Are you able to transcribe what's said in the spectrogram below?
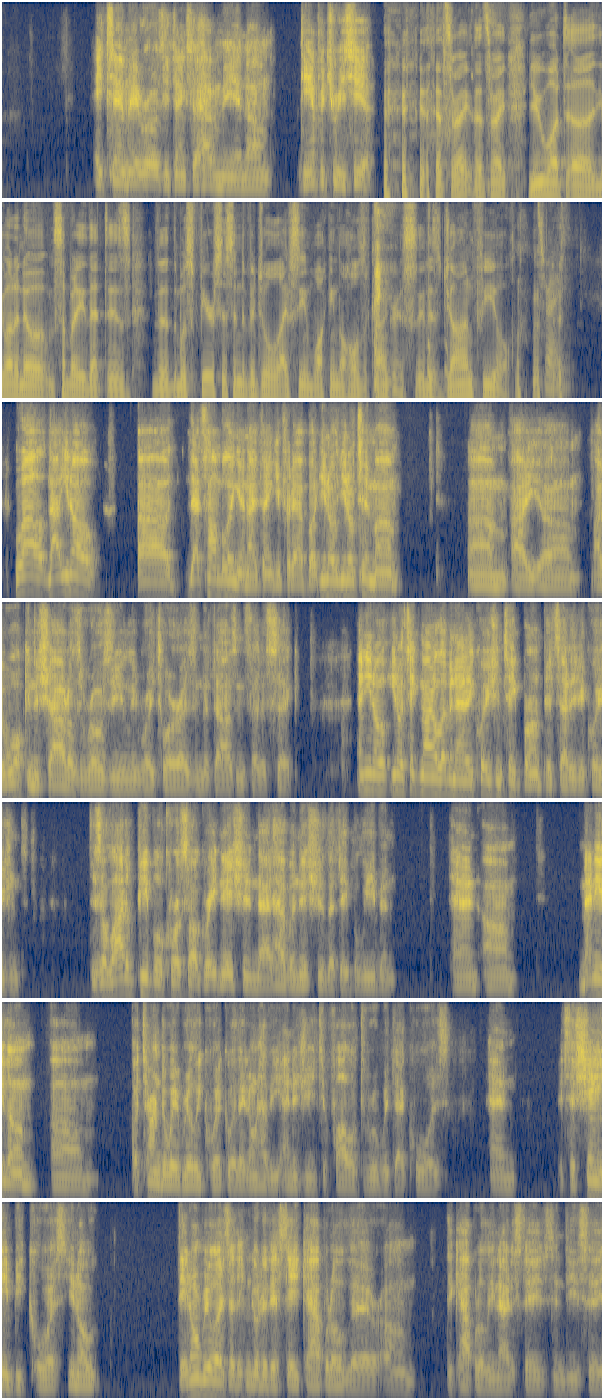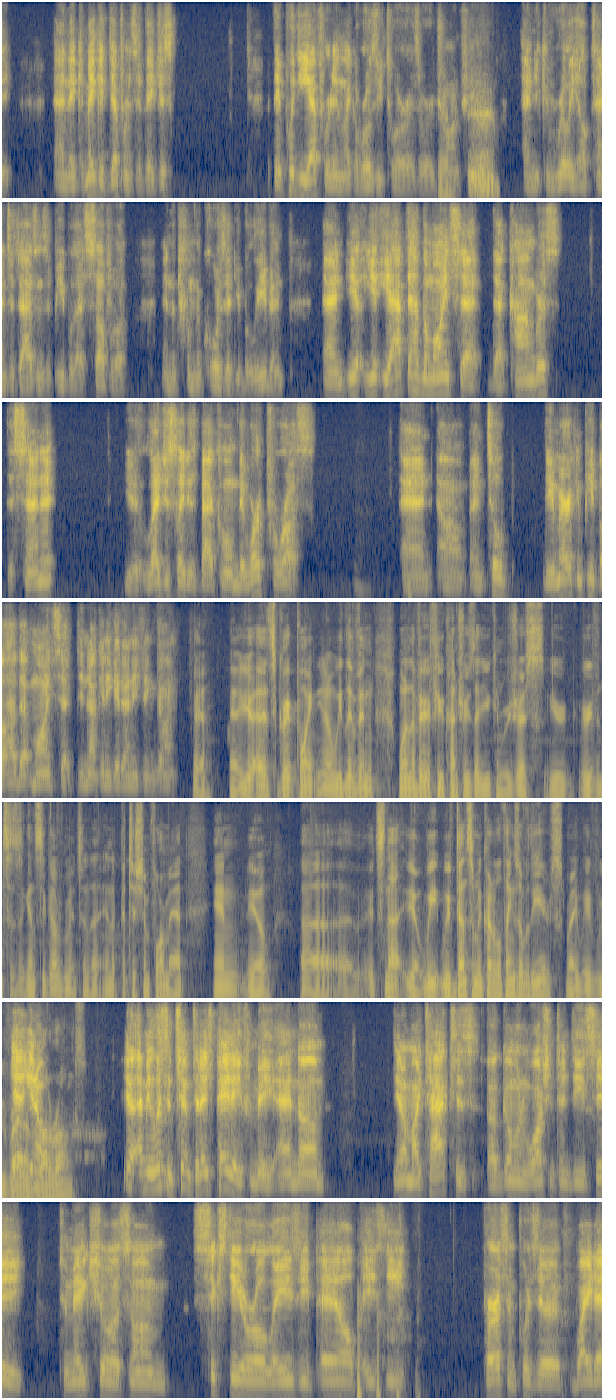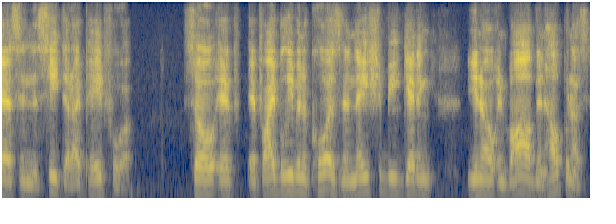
Hey Tim, hey Rosie, thanks for having me. And um, The infantry is here. that's right. That's right. You want uh, you want to know somebody that is the, the most fiercest individual I've seen walking the halls of Congress. it is John Feal. That's right. well, now you know uh, that's humbling, and I thank you for that. But you know, you know, Tim, um, um, I um, I walk in the shadows of Rosie and Leroy Torres and the thousands that are sick. And you know, you know, take 9/11 out of the equation, take burn pits out of the equation. There's a lot of people across our great nation that have an issue that they believe in, and um, many of them um, are turned away really quick, or they don't have the energy to follow through with that cause, and it's a shame because you know they don't realize that they can go to their state capital, their um, the capital of the United States in D.C., and they can make a difference if they just if they put the effort in, like a Rosie Torres or a John Feal and you can really help tens of thousands of people that suffer in the, from the cause that you believe in. And you, you, you have to have the mindset that Congress, the Senate, your legislators back home, they work for us. And um, until the American people have that mindset, they're not going to get anything done. Yeah. Yeah, that's a great point. You know, we live in one of the very few countries that you can redress your grievances against the government in a, in a petition format. And, you know, uh, it's not you know we we've done some incredible things over the years, right? We've we've righted yeah, a know, lot of wrongs. Yeah, I mean, listen, Tim, today's payday for me, and um, you know my taxes are going to Washington D.C. to make sure some sixty-year-old lazy, pale, pasty person puts their white ass in the seat that I paid for. So if if I believe in a cause, then they should be getting, you know, involved in helping us.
